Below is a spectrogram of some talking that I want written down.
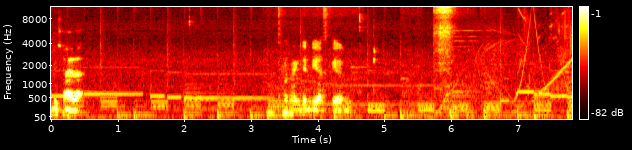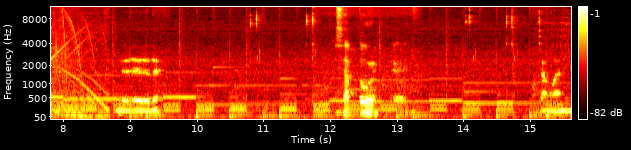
ไม่ใช่ละกำลังจะเดือดเกิน เดี๋ยวเดี๋ยวสับตู้เลยจังหวะนี้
